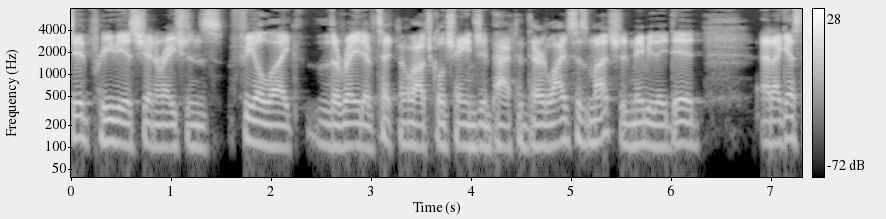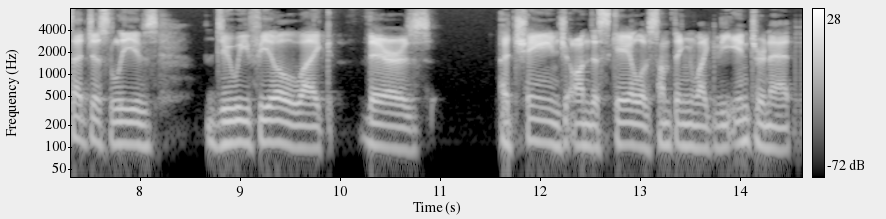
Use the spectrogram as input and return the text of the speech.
did previous generations feel like the rate of technological change impacted their lives as much and maybe they did and i guess that just leaves do we feel like there's a change on the scale of something like the internet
